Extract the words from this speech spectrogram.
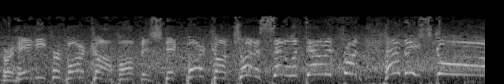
For Verhaeghe for Barkov off his stick. Barkov trying to settle it down in front, and they score!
